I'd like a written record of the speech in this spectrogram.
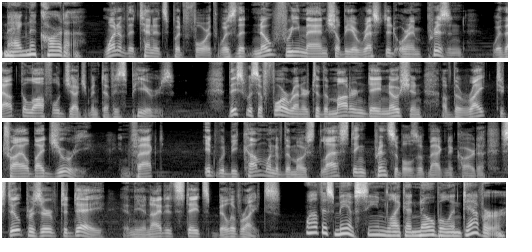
Magna Carta. One of the tenets put forth was that no free man shall be arrested or imprisoned without the lawful judgment of his peers. This was a forerunner to the modern day notion of the right to trial by jury. In fact, it would become one of the most lasting principles of Magna Carta, still preserved today in the United States Bill of Rights. While this may have seemed like a noble endeavor,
